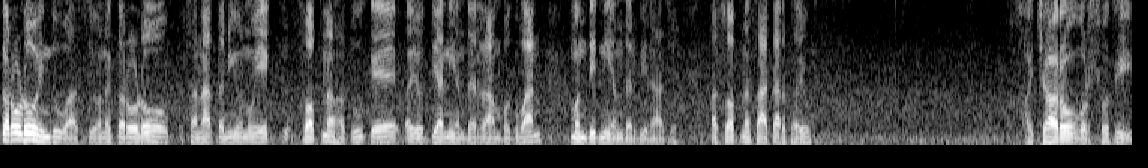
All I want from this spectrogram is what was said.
કરોડો હિન્દુવાસીઓ અને કરોડો સનાતનીઓનું એક સ્વપ્ન હતું કે અયોધ્યાની અંદર રામ ભગવાન મંદિરની અંદર બિરાજે. આ સ્વપ્ન સાકાર થયું. હજારો વર્ષોથી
